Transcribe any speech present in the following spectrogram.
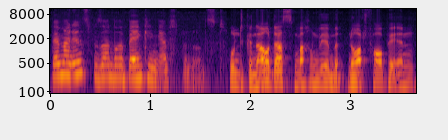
wenn man insbesondere Banking-Apps benutzt. Und genau das machen wir mit NordVPN,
